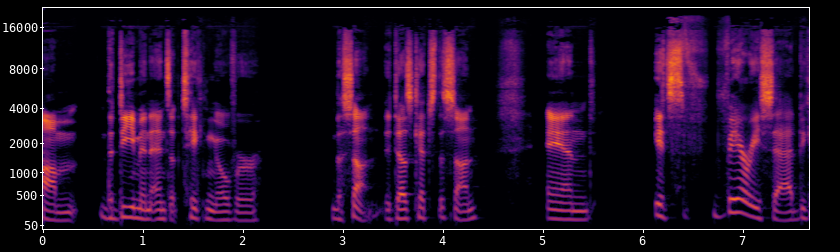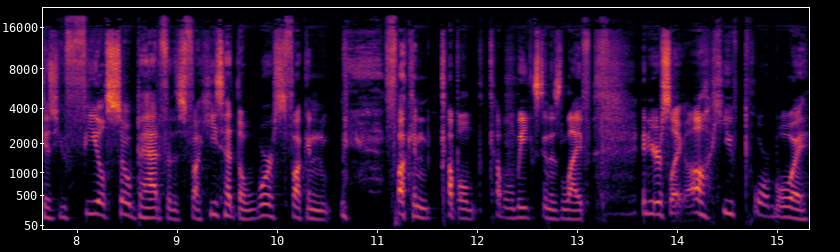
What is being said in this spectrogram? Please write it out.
um, the demon ends up taking over the son. It does catch the son, and it's very sad because you feel so bad for this fuck. He's had the worst fucking fucking couple couple weeks in his life, and you're just like, oh, you poor boy.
